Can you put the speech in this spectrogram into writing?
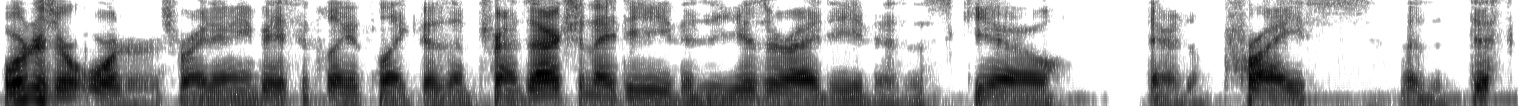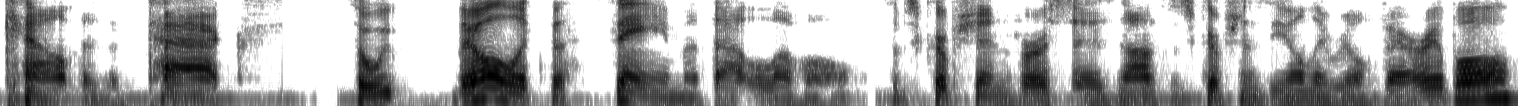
orders are orders, right? I mean, basically, it's like there's a transaction ID, there's a user ID, there's a SKU, there's a price, there's a discount, there's a tax. So we, they all look the same at that level. Subscription versus non-subscription is the only real variable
